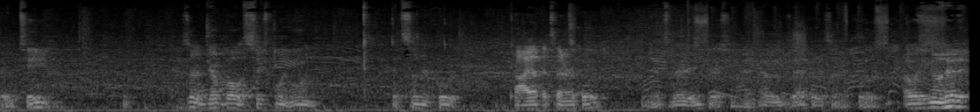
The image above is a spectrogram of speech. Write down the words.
13. Is there a jump ball of 6.1? At center court. Tie up at center court. That's very interesting. That was exactly the center court. Oh, he's gonna hit it.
